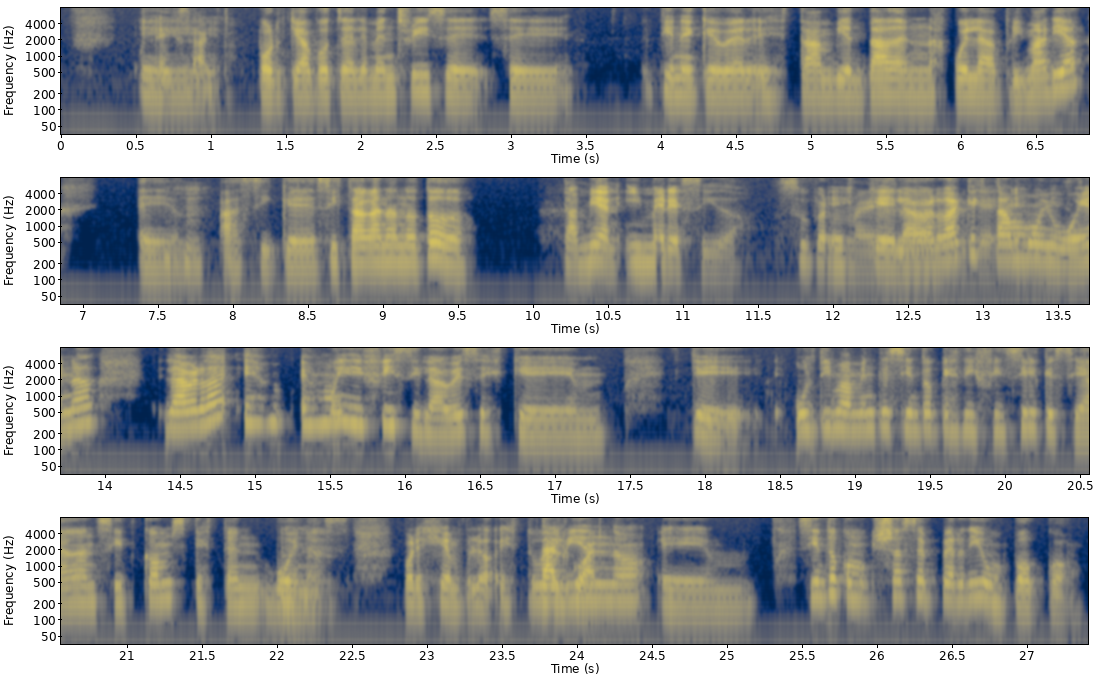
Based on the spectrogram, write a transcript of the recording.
eh, Exacto. porque Abbott Elementary se, se tiene que ver, está ambientada en una escuela primaria, eh, así que sí está ganando todo. También, y merecido. Súper Es que la verdad que está es muy buena. La verdad es, es muy difícil a veces que, que últimamente siento que es difícil que se hagan sitcoms que estén buenas. Por ejemplo, estuve Tal viendo, em, siento como que ya se perdió un poco.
